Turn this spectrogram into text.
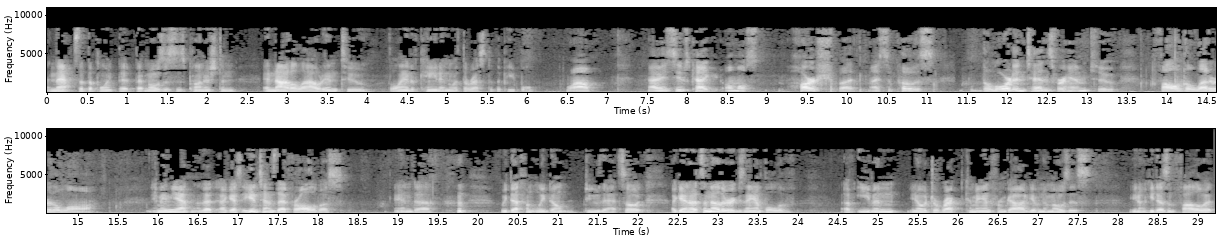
and that's at the point that that Moses is punished and and not allowed into the land of Canaan with the rest of the people. Wow. I mean, it seems kind of almost harsh, but I suppose the Lord intends for him to follow the letter of the law. I mean, yeah, that I guess he intends that for all of us and uh, we definitely don't do that. So again, that's another example of of even you know a direct command from God given to Moses. You know, he doesn't follow it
